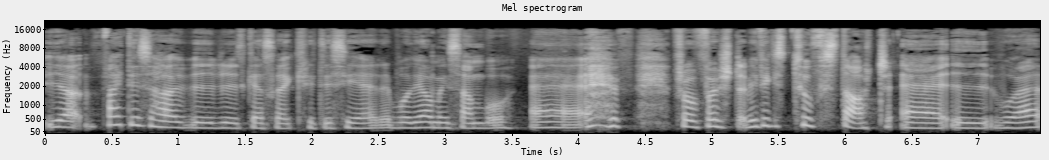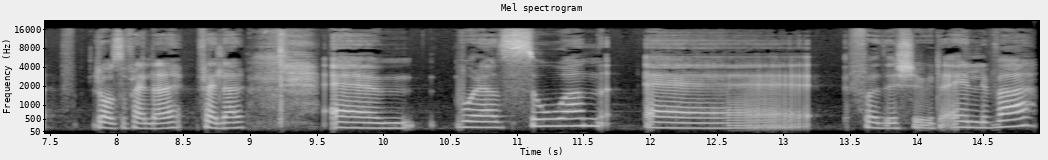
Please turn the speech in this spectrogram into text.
ja, faktiskt har vi blivit ganska kritiserade, både jag och min sambo. Eh, från första, vi fick en tuff start eh, i våra roll som föräldrar. föräldrar. Eh, vår son eh, föddes 2011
